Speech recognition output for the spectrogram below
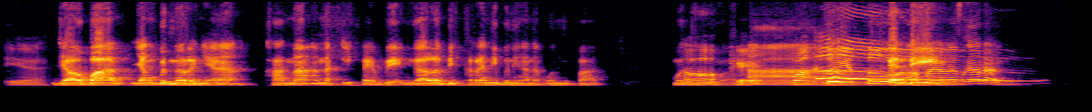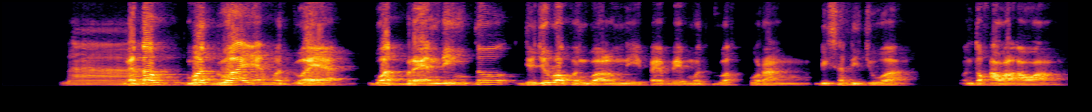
Iya. Jawaban yang benernya karena anak IPB nggak lebih keren dibanding anak Unpad. Menurut Oh, gua. Oke, Nah. waktu itu Pending. apa yang sekarang? Nah, Gak tau, menurut gua ya, menurut gua ya, buat branding tuh jujur walaupun gua alumni IPB, menurut gua kurang bisa dijual untuk awal-awal.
